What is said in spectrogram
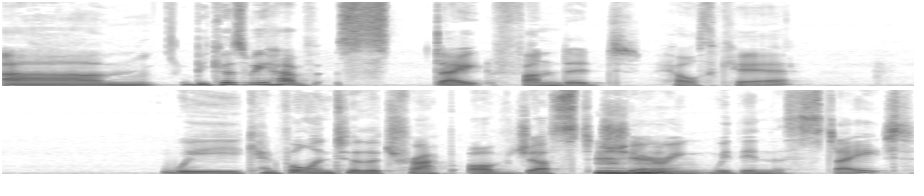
um, because we have state funded healthcare, we can fall into the trap of just mm-hmm. sharing within the state.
